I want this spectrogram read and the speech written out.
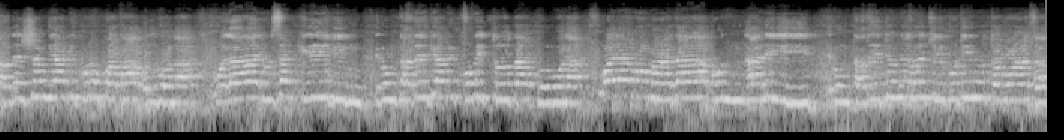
তাদের সঙ্গে আমি কোনো কথা বলব না। ইউসাক্কিহিম এবং তাদেরকে আমি পবিত্রতা করব না। আলীম। এবং তাদের জন্য রয়েছে কঠিনতম সূরাতুল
